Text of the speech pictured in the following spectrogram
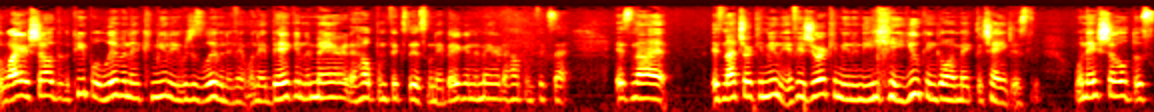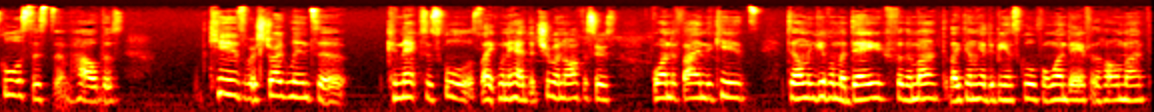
The wire showed that the people living in community were just living in it. When they begging the mayor to help them fix this, when they begging the mayor to help them fix that, it's not it's not your community. If it's your community, you can go and make the changes. When they showed the school system, how the kids were struggling to connect to schools, like when they had the truant officers going to find the kids to only give them a day for the month. Like they only had to be in school for one day for the whole month.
